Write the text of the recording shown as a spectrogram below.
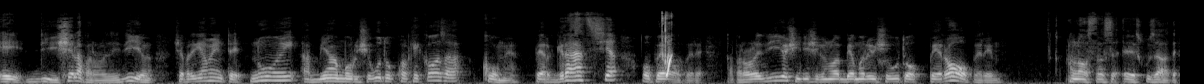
e dice la parola di Dio. Cioè praticamente noi abbiamo ricevuto qualche cosa come? Per grazia o per opere. La parola di Dio ci dice che noi abbiamo ricevuto per opere la nostra, eh, scusate,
